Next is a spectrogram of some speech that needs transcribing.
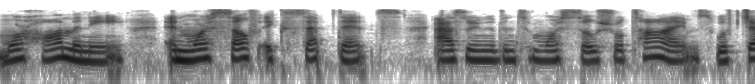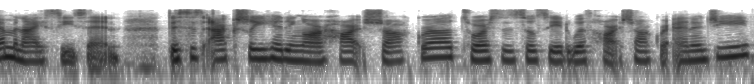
more harmony, and more self acceptance as we move into more social times with Gemini season. This is actually hitting our heart chakra. Taurus is associated with heart chakra energy.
